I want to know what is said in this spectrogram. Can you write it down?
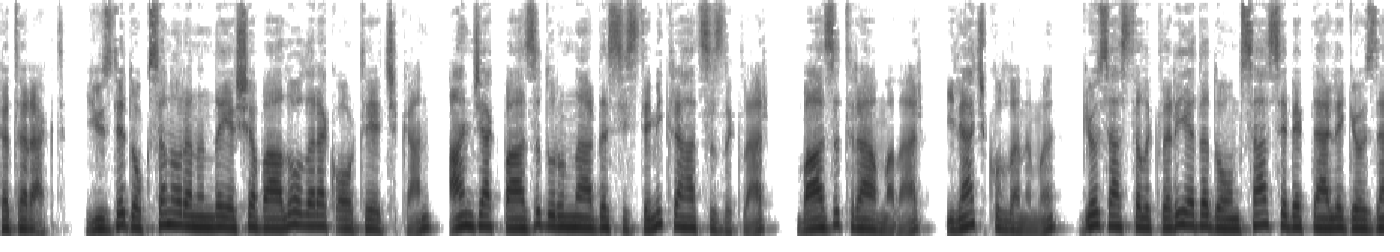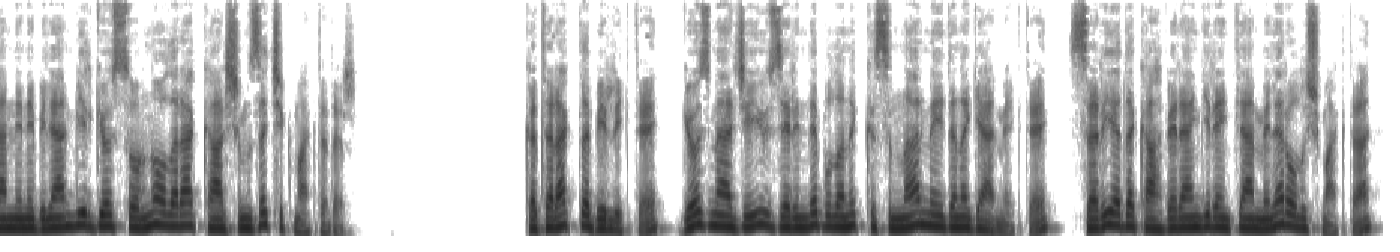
katarakt, %90 oranında yaşa bağlı olarak ortaya çıkan, ancak bazı durumlarda sistemik rahatsızlıklar, bazı travmalar, ilaç kullanımı, göz hastalıkları ya da doğumsal sebeplerle gözlemlenebilen bir göz sorunu olarak karşımıza çıkmaktadır. Katarakla birlikte, göz merceği üzerinde bulanık kısımlar meydana gelmekte, sarı ya da kahverengi renklenmeler oluşmakta,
